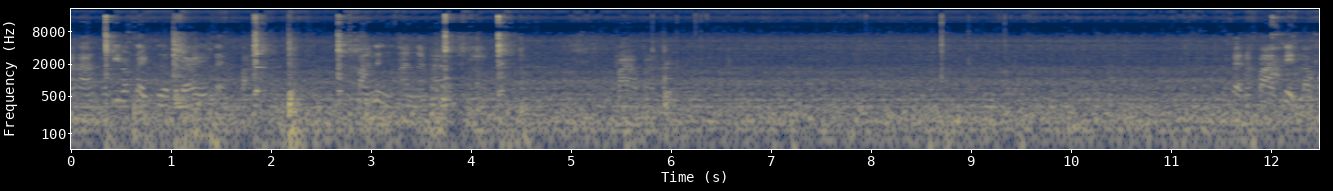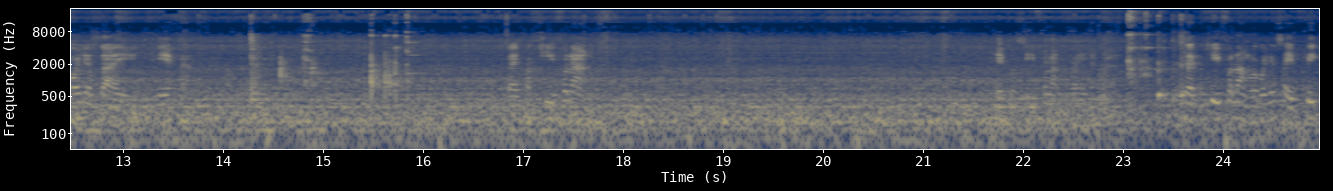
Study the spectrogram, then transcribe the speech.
นะคะ เมื่อกี้เราใส่เกลือไปแล้วใส่ปลาปลาหนึ่งอันนะคะนี่ปลาปลาใส่น้ำปลาเสร็จเราก็จะใส่เนี่ยค่ะ ส่ผักชีฝรั่งใส่ผักชีฝรั่งไปนะคะ ใส่ผักชีฝรั่งเราก็จะใส่พริก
